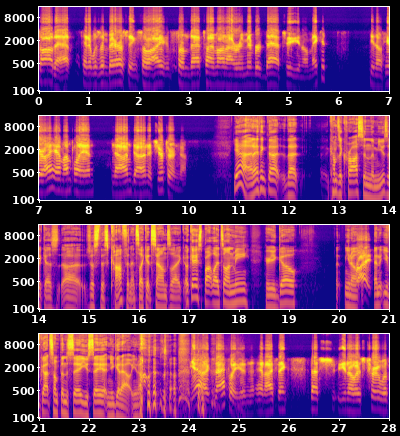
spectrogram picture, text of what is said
saw that, and it was embarrassing. So I, from that time on, I remembered that too. You know, make it, you know, here I am, I'm playing. Now I'm done. It's your turn now. Yeah, and I think that that comes across in the music as uh, just this confidence. Like it sounds like, okay, spotlight's on me. Here you go. You know, Right. and you've got something to say. You say it, and you get out. You know. So- yeah, exactly. And and I think that's you know is true with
